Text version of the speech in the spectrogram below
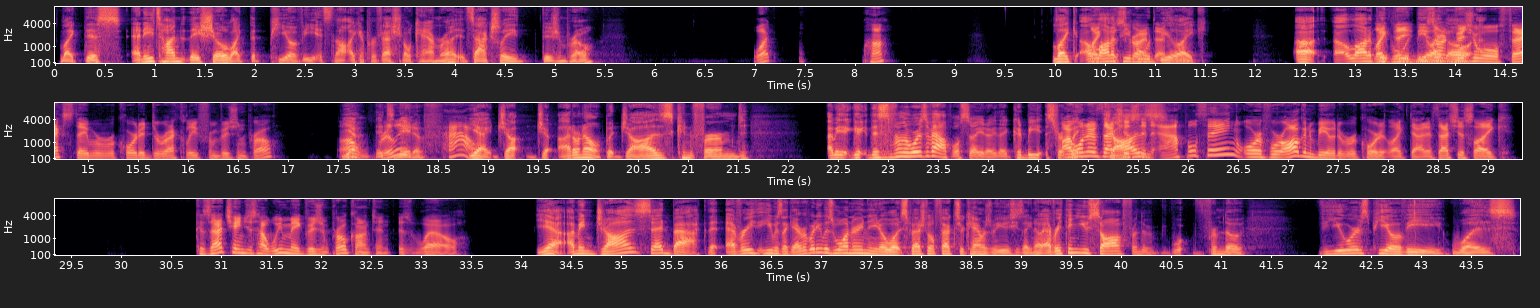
Like this, anytime that they show like the POV, it's not like a professional camera. It's actually Vision Pro. What? Huh? Like a Like, lot of people would be like, uh, a lot of Like people they, would be like these like, aren't oh, visual effects. They were recorded directly from Vision Pro. Yeah, oh, it's really? native. How? Yeah, ja, Ja- I don't know, but Joz confirmed. I mean, this is from the words of Apple, so you know that could be. I wonder if that's Joz, just an Apple thing, or if we're all going to be able to record it like that. If that's just like, because that changes how we make Vision Pro content as well. Yeah, I mean, Joz said back that every he was like everybody was wondering, you know, what special effects or cameras we use. He's like, no, everything you saw from the from the viewer's POV was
